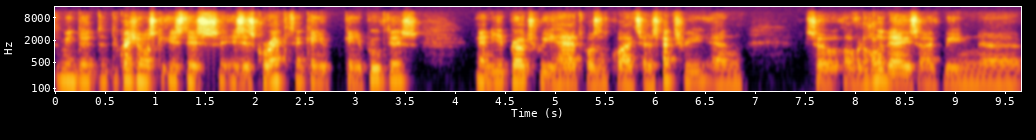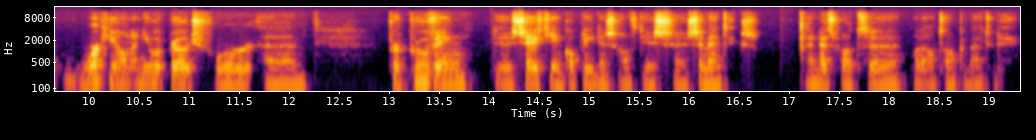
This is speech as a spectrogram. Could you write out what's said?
I mean, the, the question was, is this is this correct, and can you can you prove this? And the approach we had wasn't quite satisfactory, and so over the holidays, I've been uh, working on a new approach for um, for proving the safety and completeness of this uh, semantics, and that's what uh, what I'll talk about today.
